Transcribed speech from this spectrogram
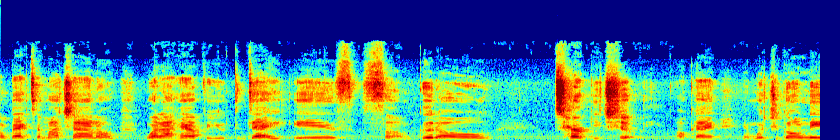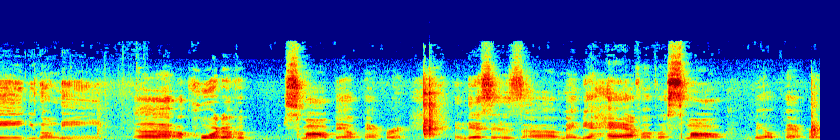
welcome back to my channel. What I have for you today is some good old turkey chili, okay? And what you're gonna need, you're gonna need uh, a quarter of a small bell pepper. And this is uh, maybe a half of a small bell pepper.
